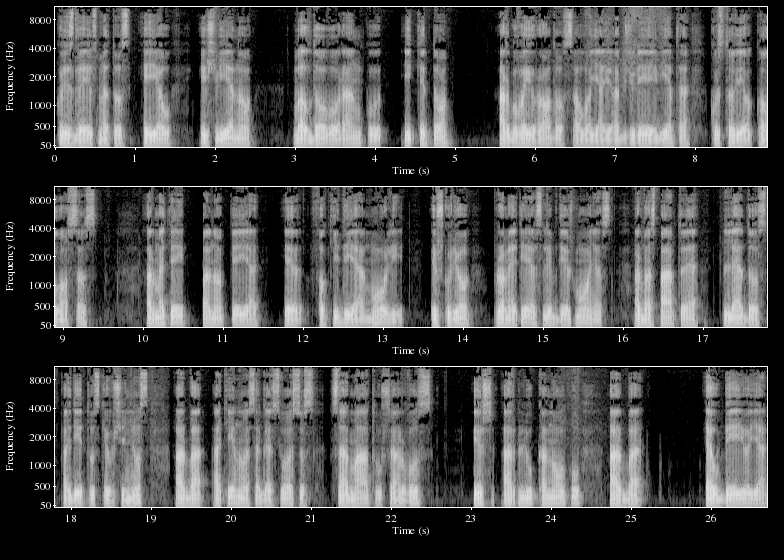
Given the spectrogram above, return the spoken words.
kuris dviejus metus ėjau iš vieno valdovo rankų į kito, ar buvai rodo saloje ir apžiūrėjai vietą, kur stovėjo kolosas, ar matei panopėje ir fokidėje molį, iš kurio prometėjas lipdė žmonės, arba spartoje ledos padėtus kiaušinius, arba atėnuose garsiuosius sarmatų šarvus iš arklių kanopų, arba Eubėjoje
